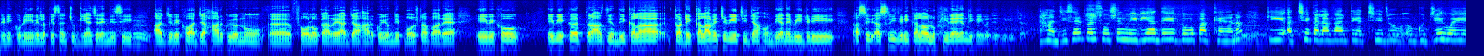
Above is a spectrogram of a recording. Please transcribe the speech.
ਜਿਹੜੀ ਕੁੜੀ ਵੇਲੋ ਕਿਸ ਤਰ੍ਹਾਂ ਝੁੱਗੀਆਂ 'ਚ ਰਹਿੰਦੀ ਸੀ। ਅੱਜ ਵੇਖੋ ਅੱਜ ਹਰ ਕੋਈ ਉਹਨੂੰ ਫੋਲੋ ਕਰ ਰਿਹਾ ਅੱਜ ਹਰ ਕੋਈ ਉਹਦੀ ਪੋਸਟਾਂ ਪਾ ਰਿਹਾ ਇਹ ਵੇਖੋ ਇਹ ਵੀ ਇੱਕ ਤਰਾਸ ਦੀ ਹੁੰਦੀ ਕਲਾ ਤੁਹਾਡੇ ਕਲਾ ਵਿੱਚ ਵੀ ਇਹ ਚੀਜ਼ਾਂ ਹੁੰਦੀਆਂ ਨੇ ਵੀ ਜਿਹੜੀ ਅਸਲੀ ਅਸਲੀ ਜਿਹੜੀ ਕਲਾ ਉਹ ਲੁਕੀ ਰਹਿ ਜਾਂਦੀ ਕਈ ਵਾਰ ਜ਼ਿੰਦਗੀ 'ਚ। ਹਾਂਜੀ ਸਰ ਪਰ ਸੋਸ਼ਲ ਮੀਡੀਆ ਦੇ ਦੋ ਪੱਖ ਹੈ ਹਨਾ? ਕਿ ਅੱਛੇ ਕਲਾਕਾਰ ਤੇ ਅੱਛੇ ਜੋ ਗੁੱਜੇ ਹੋਏ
